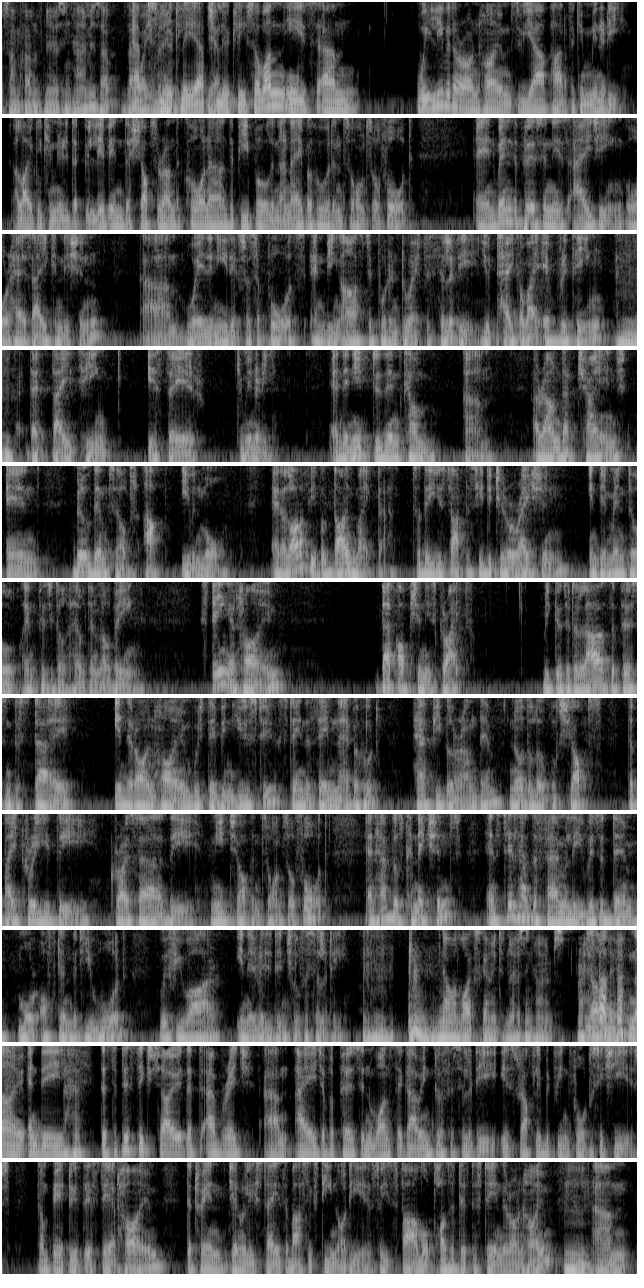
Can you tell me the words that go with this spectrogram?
some kind of nursing home. Is that, that absolutely, absolutely? Yep. So one is um, we live in our own homes. We are part of a community. a local community that we live in, the shops around the corner, the people in our neighborhood, and so on and so forth. And when the person is aging or has a condition um, where they need extra supports and being asked to put into a facility, you take away everything that they think is their community. And they need to then come um, around that change and build themselves up even more. And a lot of people don't make that. So they, you start to see deterioration in their mental and physical health and well being. Staying at home, that option is great because it allows the person to stay in their own home, which they've been used to, stay in the same neighborhood, have people around them, know the local shops, the bakery, the grocer, the meat shop, and so on and so forth, and have those connections and still have the family visit them more often than you would if you are in a residential facility. no one likes going to nursing homes. No, no. And the the statistics show that average um, age of a person once they go into a facility is roughly between four to six years, compared to if they stay at home. The trend generally stays about 16 odd years. So it's far more positive to stay in their own home. Um,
